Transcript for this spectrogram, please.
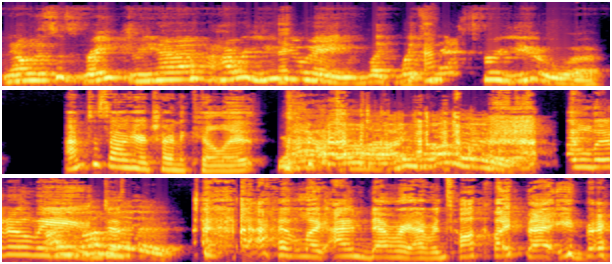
No, this was great, Dreena. How are you doing? Like, what's I'm, next for you? I'm just out here trying to kill it. Yeah, I love it. I literally I just I'm like I never ever talk like that either.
